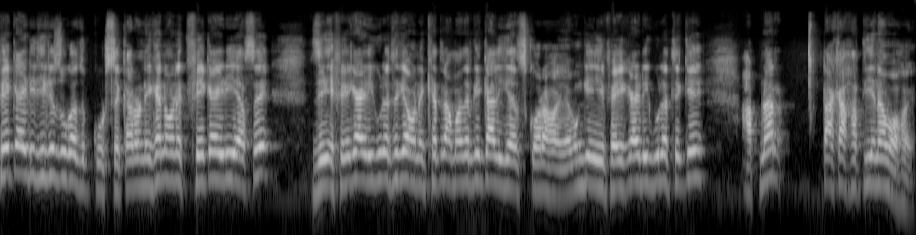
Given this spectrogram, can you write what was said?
ফেক আইডি থেকে যোগাযোগ করছে। কারণ এখানে অনেক ফেক আইডি আছে, যে ফেক আইডিগুলো থেকে অনেক ক্ষেত্রে আমাদেরকে গালিগাজ করা হয় এবং এই ফেক আইডিগুলো থেকে আপনার টাকা হাতিয়ে নেওয়া হয়।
